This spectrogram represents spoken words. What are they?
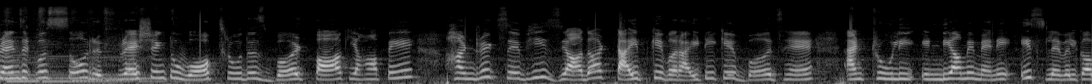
friends it was so refreshing to walk through this bird park यहाँ पे हंड्रेड से भी ज़्यादा टाइप के वैरायटी के बर्ड्स हैं एंड ट्रूली इंडिया में मैंने इस लेवल का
